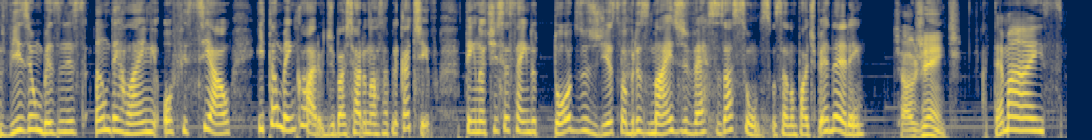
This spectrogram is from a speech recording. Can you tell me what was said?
visionbusiness_oficial e também, claro, de baixar o nosso aplicativo. Tem notícias saindo todos os dias sobre os mais diversos assuntos. Você não pode perder, hein? Tchau, gente. Até mais.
